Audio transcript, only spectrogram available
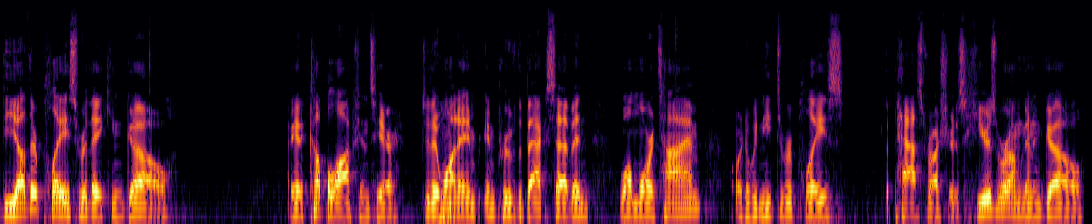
the other place where they can go, I got a couple options here. Do Mm-hmm. they want to Im- improve the back seven one more time, or do we need to replace the pass rushers? Here's where I'm going to go.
